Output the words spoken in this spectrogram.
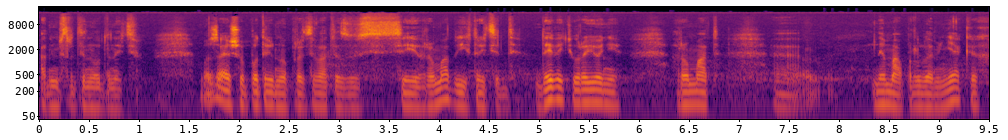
адміністративну одиницю? Вважаю, що потрібно працювати з усією громадою, їх 39 у районі громад. Е, Нема проблем ніяких.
